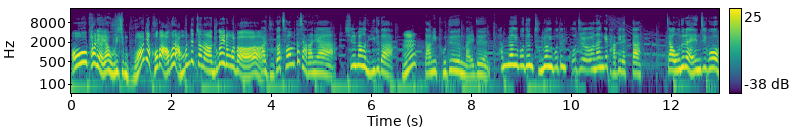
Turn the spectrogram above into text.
어우 파리야. 야 우리 지금 뭐하냐? 거봐 아무나 안 본댔잖아. 누가 이런 걸봐? 아 누가 처음부터 잘하냐? 실망은 이르다. 응? 남이 보든 말든 한 명이 보든 두 명이 보든 꾸준한 게 답이랬다. 자 오늘은 NG고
